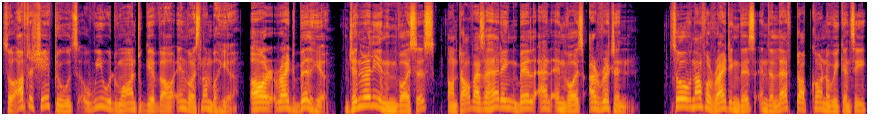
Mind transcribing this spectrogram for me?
So after shape tools, we would want to give our invoice number here or write bill here. Generally in invoices, on top as a heading, bill and invoice are written. So now for writing this, in the left top corner we can see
